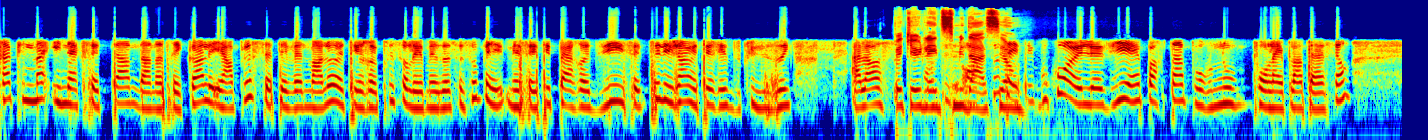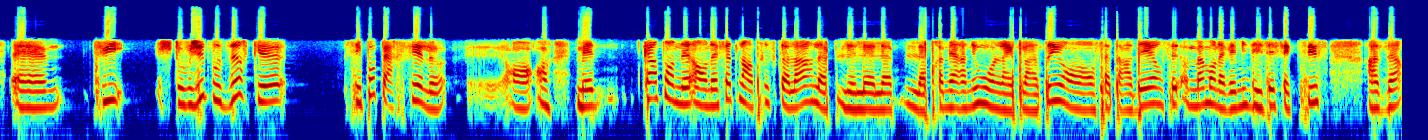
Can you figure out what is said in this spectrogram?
rapidement inacceptable dans notre école et en plus cet événement-là a été repris sur les médias sociaux mais, mais ça a été parodié tu sais les gens ont été ridiculisés Alors, fait qu'il y a eu on- l'intimidation. Ça a été beaucoup un levier important pour nous pour l'implantation. Euh, puis, je suis obligée de vous dire que c'est pas parfait là. Euh, on- on- mais quand on a, on a fait l'entrée scolaire la, la, la- la première année où on l'a implanté, on, on s'attendait, on s'est- même on avait mis des effectifs en disant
